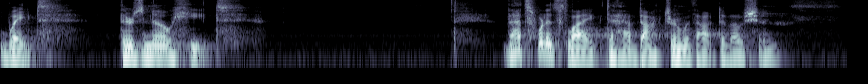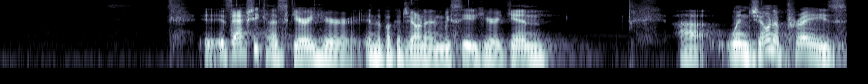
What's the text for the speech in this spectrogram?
wait, there's no heat. That's what it's like to have doctrine without devotion. It's actually kind of scary here in the book of Jonah, and we see it here again. Uh, when Jonah prays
